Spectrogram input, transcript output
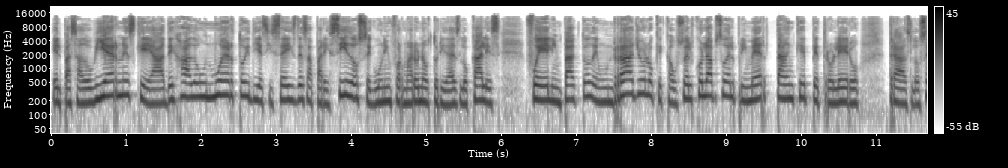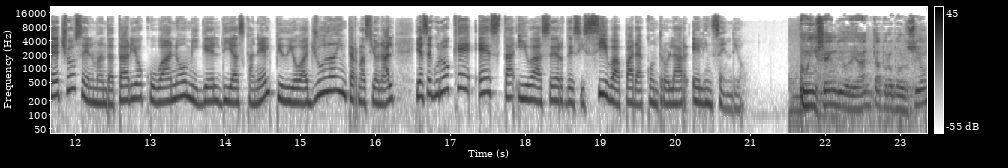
el pasado viernes que ha dejado un muerto y 16 desaparecidos, según informaron autoridades locales. Fue el impacto de un rayo lo que causó el colapso del primer tanque petrolero. Tras los hechos, el mandatario Miguel Díaz Canel pidió ayuda internacional y aseguró que esta iba a ser decisiva para controlar el incendio. Un incendio de alta proporción,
